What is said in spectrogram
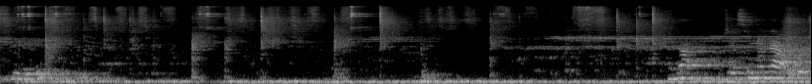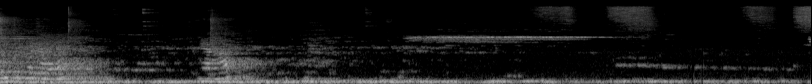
से है ना? जैसे मैंने आपको चित्र बनाया यहाँ फ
